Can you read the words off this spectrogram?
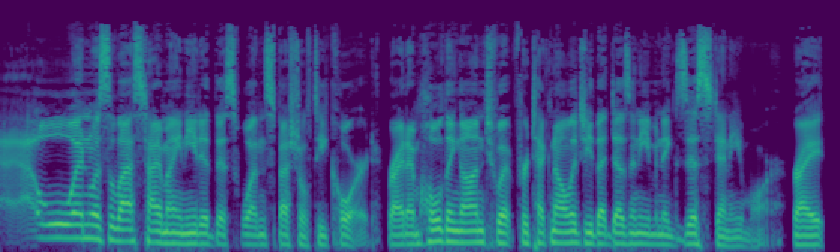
Uh, when was the last time I needed this one specialty cord, right? I'm holding on to it for technology that doesn't even exist anymore, right?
